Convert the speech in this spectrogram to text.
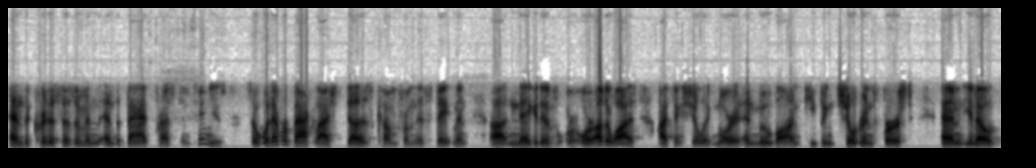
and the criticism and and the bad press continues. So whatever backlash does come from this statement uh, negative or, or otherwise i think she'll ignore it and move on keeping children first. And you know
